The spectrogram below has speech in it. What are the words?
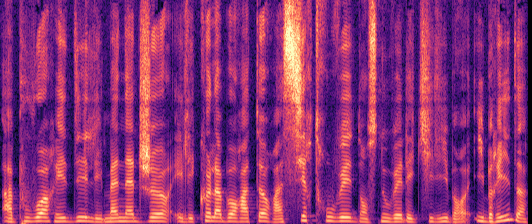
à, pouvoir aider les managers et les collaborateurs à s'y retrouver dans ce nouvel équilibre hybride.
